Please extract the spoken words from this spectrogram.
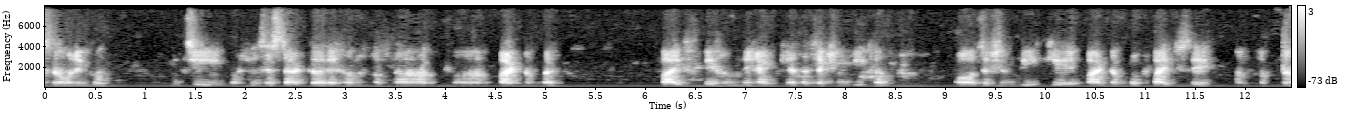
अस्सलाम जी, वहीं से स्टार्ट कर रहे हैं हम अपना पार्ट नंबर फाइव पे हमने ऐड किया था सेक्शन बी का और सेक्शन बी के पार्ट नंबर फाइव से हम अपना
